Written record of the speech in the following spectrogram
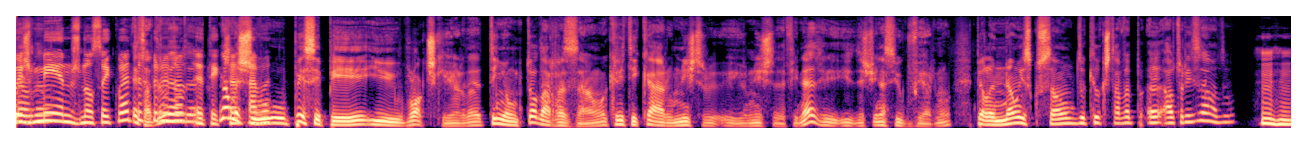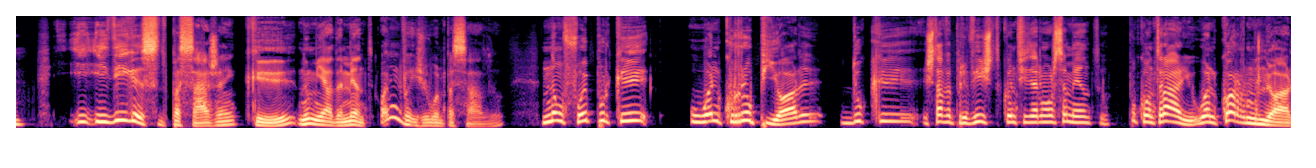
depois menos não sei quantas, Exatamente. até que não, já mas estava. o PCP e o Bloco de Esquerda tinham toda a razão a criticar o Ministro e o Ministro da Finanças e das Finanças e o Governo pela não execução daquilo que estava eh, autorizado. Uhum. E, e diga-se de passagem que, nomeadamente, olhem, veja o ano passado, não foi porque o ano correu pior do que estava previsto quando fizeram o orçamento. Pelo contrário, o ano corre melhor,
